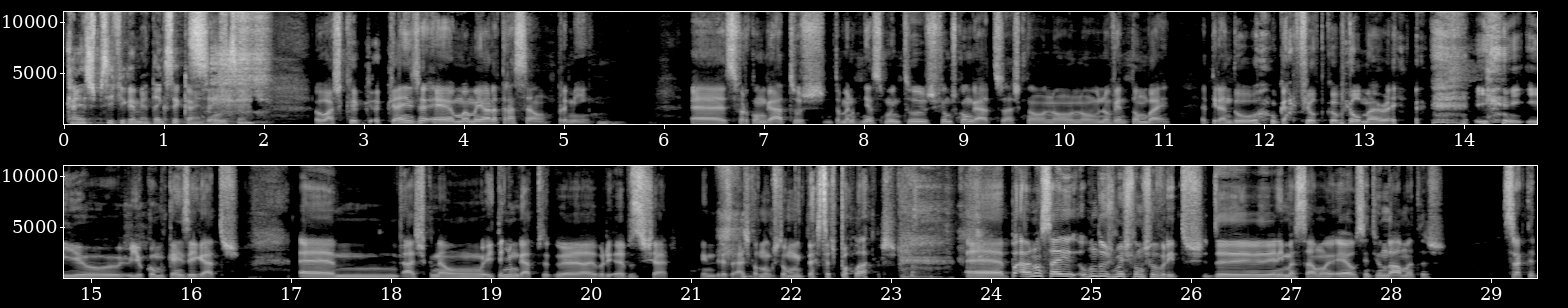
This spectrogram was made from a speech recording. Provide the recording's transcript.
Cães especificamente, tem que ser cães, é Sim. é isso? Eu acho que cães é uma maior atração para mim. Uhum. Uh, se for com gatos, também não conheço muitos filmes com gatos, acho que não, não, não, não vendo tão bem. Atirando o, o Garfield com o Bill Murray e, e, o, e o Como Cães e Gatos, um, acho que não. E tenho um gato a, a Acho que ele não gostou muito destas palavras. Uh, pá, não sei, um dos meus filmes favoritos de animação é o 101 Dálmatas. Será que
